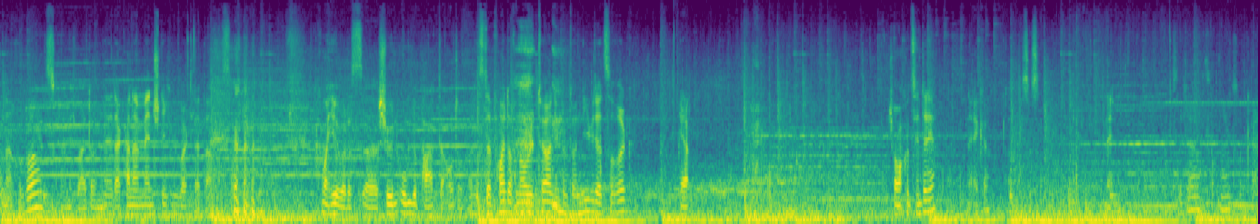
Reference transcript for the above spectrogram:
Und da rüber? Jetzt ich weiter. Ne? Ne, da kann ein Mensch nicht rüberklettern. Guck mal hier über das äh, schön umgeparkte Auto. Das ist der Point of No Return. Ihr kommt doch nie wieder zurück. Ja. Schau mal kurz hinter dir. Eine Ecke. Da ist es. Nee. Sicher? Ist auch nichts? Okay.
